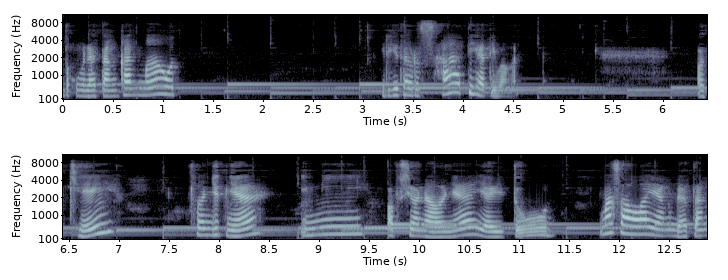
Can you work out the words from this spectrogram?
untuk mendatangkan maut. Jadi kita harus hati-hati banget. Oke, okay. selanjutnya ini opsionalnya yaitu masalah yang datang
